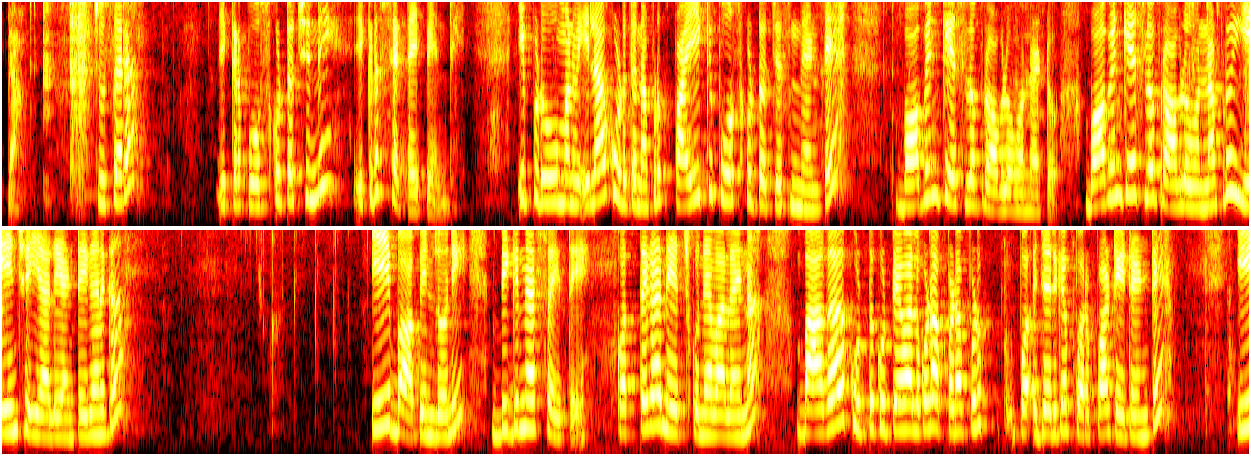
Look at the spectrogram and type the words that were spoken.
ఇలా. చూసారా? ఇక్కడ పోసుకుట్టు వచ్చింది ఇక్కడ సెట్ అయిపోయింది. ఇప్పుడు మనం ఇలా కుడుతున్నప్పుడు పైకి పోసుకుట్టు వచ్చేసింది అంటే బాబిన్ కేసులో ప్రాబ్లం ఉన్నట్టు. బాబిన్ కేసులో ప్రాబ్లం ఉన్నప్పుడు ఏం చేయాలి అంటే కనుక ఈ బాబిన్లోని బిగినర్స్ అయితే కొత్తగా నేర్చుకునే వాళ్ళైనా బాగా కుట్టు కుట్టే వాళ్ళు కూడా అప్పుడప్పుడు జరిగే పొరపాటు ఏంటంటే ఈ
